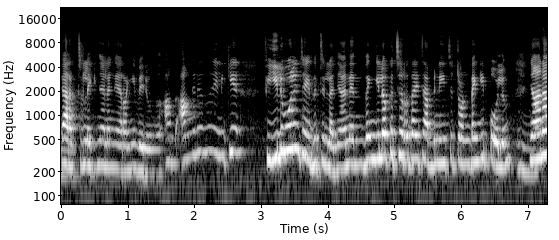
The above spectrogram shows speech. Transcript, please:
ക്യാരക്ടറിലേക്ക് ഞാൻ അങ്ങ് ഇറങ്ങി വരുമെന്ന് അങ്ങനെയൊന്നും എനിക്ക് ഫീൽ പോലും ചെയ്തിട്ടില്ല. ഞാൻ എന്തെങ്കിലുമൊക്കെ ചെറുതായിട്ട് അഭിനയിച്ചിട്ടുണ്ടെങ്കിൽ പോലും ഞാൻ ആ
